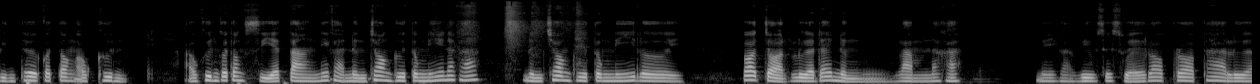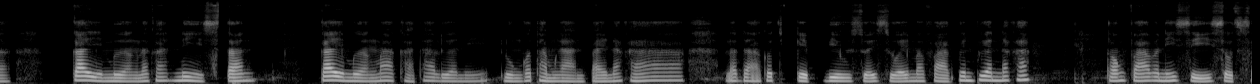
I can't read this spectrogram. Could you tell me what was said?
บินเทอร์ก็ต้องเอาขึ้น เอาขึ้นก็ต้องเสียตังค์นี่ค่ะหนึ่งช่องคือตรงนี้นะคะหนึ่งช่องคือตรงนี้เลย ก็จอดเรือได้หนึ่งลำนะคะ นี่ค่ะวิวสวยๆรอบๆท่าเรือใกล้เมืองนะคะ นี่สตันใกล้เมืองมากค่ะท่าเรือนี้ ลุงก็ทำงานไปนะคะระดาก็เก็บวิวสวยๆมาฝากเพื่อนๆนะคะ ท้องฟ้าวันนี้สีสดใส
